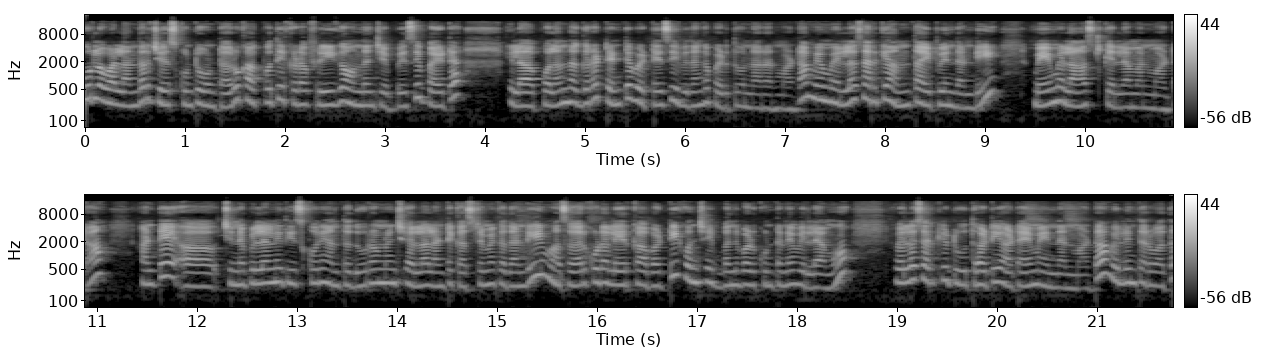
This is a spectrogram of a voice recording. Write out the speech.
ఊర్లో వాళ్ళందరూ చేసుకుంటూ ఉంటారు. కాకపోతే ఇక్కడ ఫ్రీగా ఉందని చెప్పేసి బయట ఇలా పొలం దగ్గర టెంట్ పెట్టేసి ఈ విధంగా పెడుతూ ఉన్నారనమాట మేము వెళ్ళేసరికి అంతా అయిపోయిందండి. మేమే లాస్ట్కి వెళ్ళామన్నమాట. అంటే చిన్నపిల్లల్ని తీసుకొని అంత దూరం నుంచి వెళ్ళాలంటే కష్టమే కదండి. మా సార్ కూడా లేరు కాబట్టి కొంచెం ఇబ్బంది పడుకుంటూనే వెళ్ళాము. వెళ్ళేసరికి టూ థర్టీ ఆ టైం అయిందనమాట వెళ్ళిన తర్వాత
